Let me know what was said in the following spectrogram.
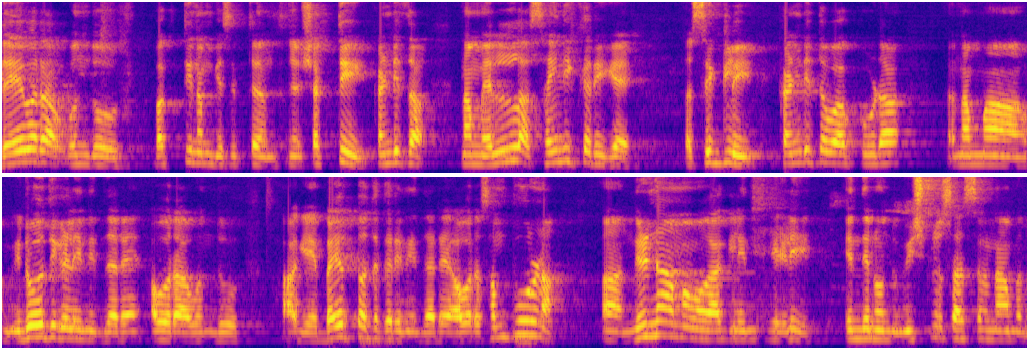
ದೇವರ ಒಂದು ಭಕ್ತಿ ನಮ್ಗೆ ಸಿಗ್ತದೆ ಶಕ್ತಿ ಖಂಡಿತ ನಮ್ಮೆಲ್ಲ ಸೈನಿಕರಿಗೆ ಸಿಗ್ಲಿ. ಖಂಡಿತವಾಗ ಕೂಡ ನಮ್ಮ ವಿರೋಧಿಗಳೇನಿದ್ದಾರೆ, ಅವರ ಒಂದು ಹಾಗೆ ಭಯೋತ್ಪಾದಕರೇನಿದ್ದಾರೆ, ಅವರ ಸಂಪೂರ್ಣ ನಿರ್ಣಾಮವಾಗ್ಲಿ ಅಂತ ಹೇಳಿ ಇಂದಿನ ಒಂದು ವಿಷ್ಣು ಸಹಸ್ರನಾಮದ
